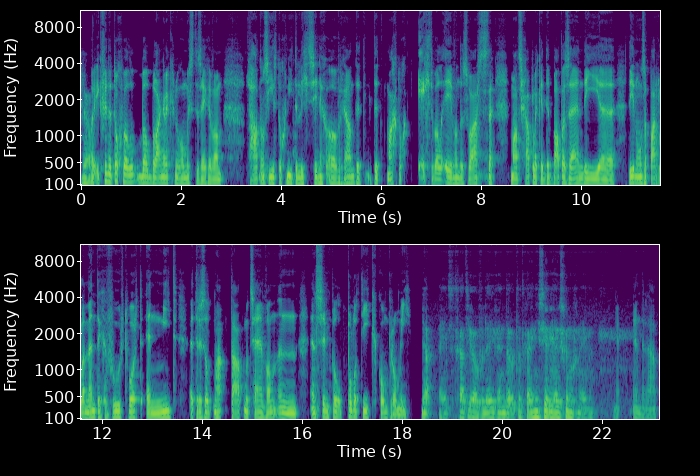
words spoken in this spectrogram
Maar ik vind het toch wel, wel belangrijk genoeg om eens te zeggen van, laat ons hier toch niet te lichtzinnig over gaan. Dit, dit mag toch echt wel een van de zwaarste maatschappelijke debatten zijn die, uh, die in onze parlementen gevoerd wordt en niet het resultaat moet zijn van een, een simpel politiek compromis. Ja, eens. Het gaat hier over leven en dood. Dat kan je niet serieus genoeg nemen. Ja, inderdaad.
